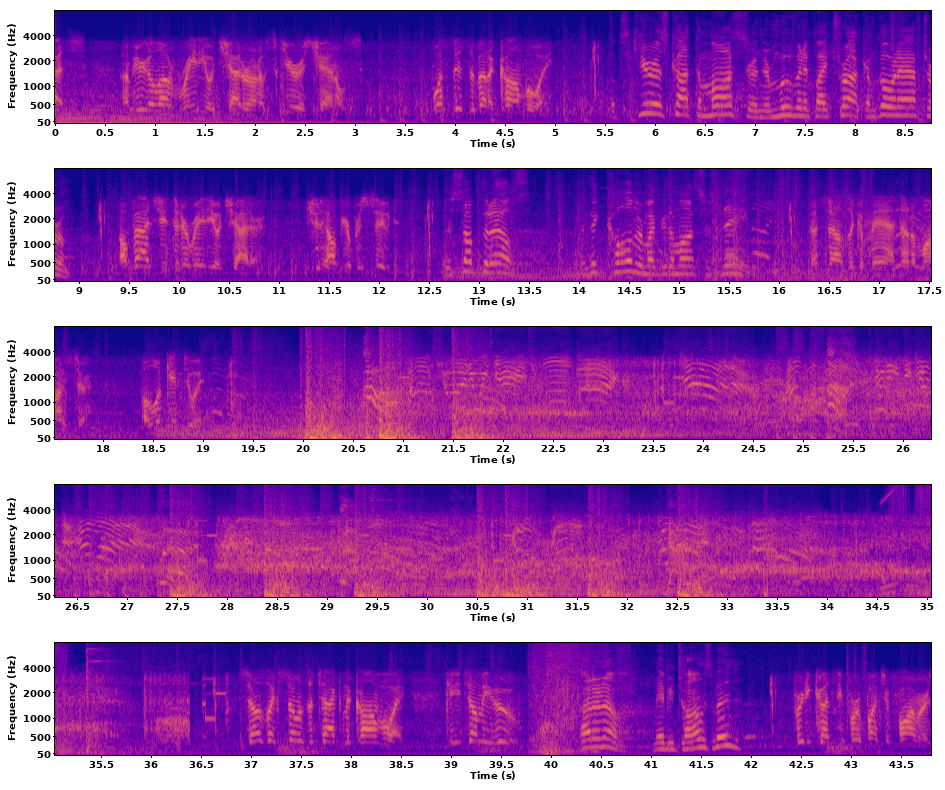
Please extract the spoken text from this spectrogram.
I'm hearing a lot of radio chatter on Obscuris channels. What's this about a convoy? Obscuris caught the monster and they're moving it by truck. I'm going after him. I'll patch you into the radio chatter. Should help your pursuit. There's something else. I think Calder might be the monster's name. That sounds like a man, not a monster. I'll look into it. Sounds like someone's attacking the convoy. Can you tell me who? I don't know. Maybe Tom's men? Pretty gutsy for a bunch of farmers.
